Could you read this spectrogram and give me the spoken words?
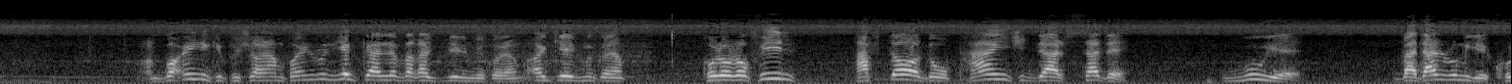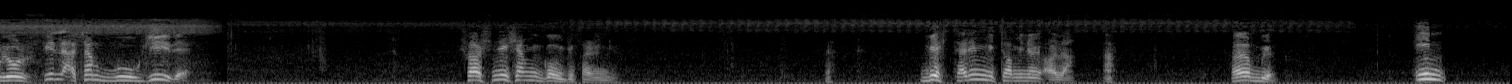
با اینی که فشارم پایین روز یک کله فقط دیل می‌خورم آی کیف می‌کنم. کلوروفیل هفتاد و پنج درصد بوی بدن رو می‌گیره. کلوروفیل اصلا بوگیره. شاشنیش هم گوجه فرنگی بهترین ویتامین های عالم این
